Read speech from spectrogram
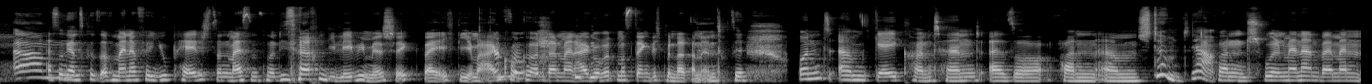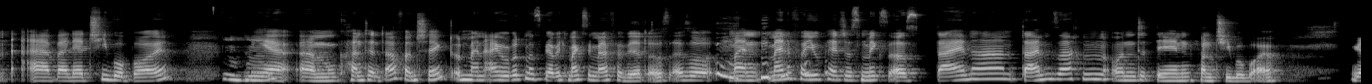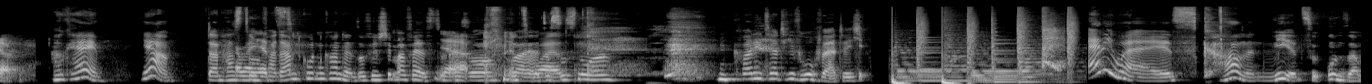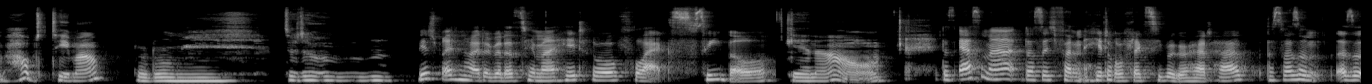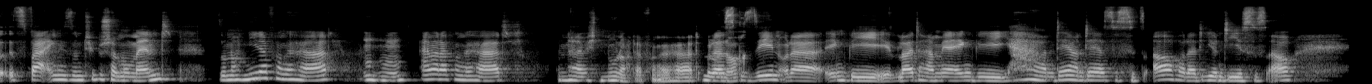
Also ganz kurz, auf meiner For You-Page sind meistens nur die Sachen, die Levi mir schickt, weil ich die immer angucke Ach so. und dann mein Algorithmus denkt, ich bin daran interessiert. Und ähm, Gay-Content, also von, ähm, Stimmt, ja. von schwulen Männern, weil man, äh, weil der Chibo-Boy Mhm. mir ähm, Content davon schickt und mein Algorithmus, glaube ich, maximal verwirrt ist. Also mein, meine For You-Page ist ein Mix aus deiner, deinen Sachen und den von Chibo-Boy. Ja. Okay, ja. Dann hast Aber du einen jetzt- verdammt guten Content, so viel steht mal fest. Ja, also, weil das wild. ist nur qualitativ hochwertig. Anyways, kommen wir zu unserem Hauptthema. Tudum. Wir sprechen heute über das Thema Heteroflexibel. Genau. Das erste Mal, dass ich von heteroflexibel gehört habe, das war so ein, also es war eigentlich so ein typischer Moment, so noch nie davon gehört, Mhm. einmal davon gehört und dann habe ich nur noch davon gehört oder es gesehen oder irgendwie Leute haben mir irgendwie, ja und der und der ist es jetzt auch oder die und die ist es auch.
